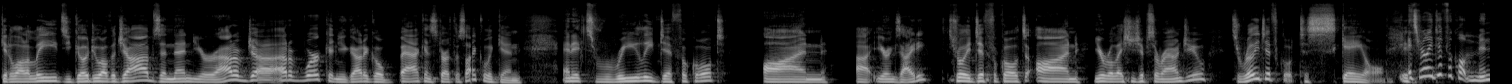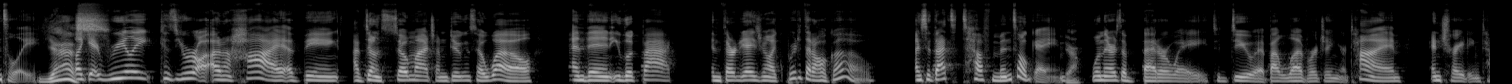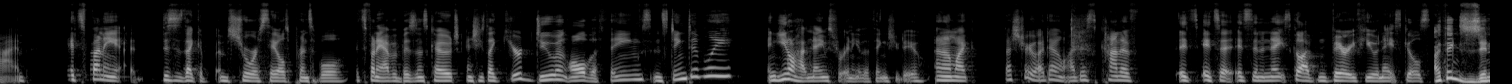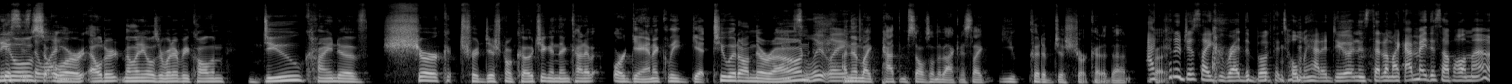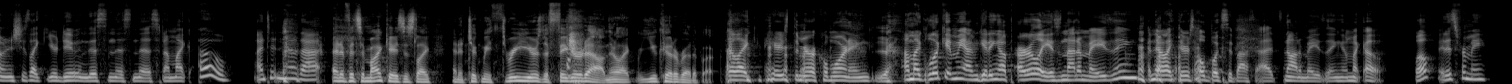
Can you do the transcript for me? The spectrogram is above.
get a lot of leads, you go do all the jobs, and then you're out of job, out of work, and you got to go back and start the cycle again. And it's really difficult on uh, your anxiety. It's really difficult on your relationships around you. It's really difficult to scale. It's, really difficult mentally. yes, Like it really, because you're on a high of being, I've done so much, I'm doing so well. And then you look back in 30 days and you're like, where did that all go? And so that's a tough mental game Yeah. when there's a better way to do it by leveraging your time and trading time. It's funny. This is like, a, I'm sure, a sales principle. It's funny. I have a business coach and she's like, you're doing all the things instinctively and you don't have names for any of the things you do. And I'm like, that's true. I don't. I just kind of, it's, it's a, it's an innate skill. I have very few innate skills. I think xennials or elder millennials or whatever you call them do kind of shirk traditional coaching and then kind of organically get to it on their own. Absolutely. And then like pat themselves on the back and it's like, you could have just shortcutted that. I But- could have just like read the book that told me how to do it. And instead, I'm like, I made this up all on my own. And she's like, You're doing this and this and this. And I'm like, Oh, I didn't know that. And if it's in my case, it's like, and it took me three years to figure it out. And they're like, you could have read a book. They're like, Here's the miracle morning. Yeah. I'm like, Look at me. I'm getting up early. Isn't that amazing? And they're like, There's whole books about that. It's not amazing. And I'm like, Oh, well, it is for me.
